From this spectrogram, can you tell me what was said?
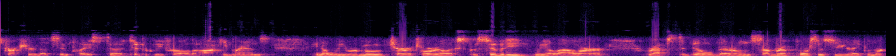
structure that's in place to, typically for all the hockey brands. You know, we remove territorial exclusivity. We allow our reps to build their own sub rep forces so they can work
